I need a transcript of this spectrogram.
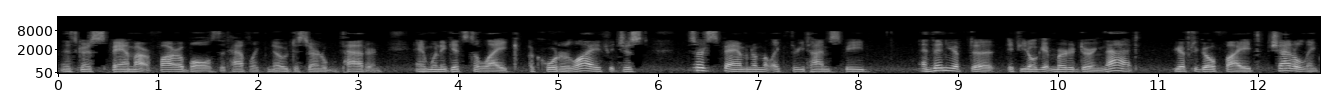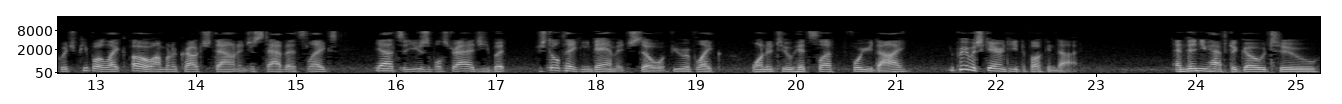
And it's going to spam out fireballs that have like no discernible pattern. And when it gets to like a quarter life, it just starts spamming them at like three times speed. And then you have to, if you don't get murdered during that, you have to go fight Shadow Link, which people are like, oh, I'm going to crouch down and just stab at its legs. Yeah, it's a usable strategy, but you're still taking damage. So if you have like one or two hits left before you die, you're pretty much guaranteed to fucking die. And then you have to go to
